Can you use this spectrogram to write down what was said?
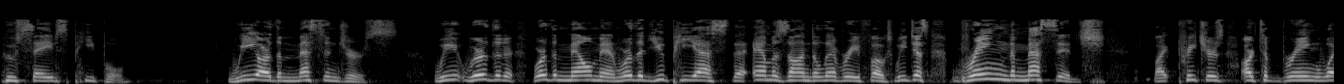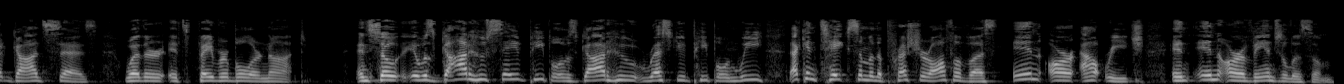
who saves people. We are the messengers. We, we're the, we're the mailman. We're the UPS, the Amazon delivery folks. We just bring the message. Like preachers are to bring what God says, whether it's favorable or not. And so it was God who saved people. It was God who rescued people. And we, that can take some of the pressure off of us in our outreach and in our evangelism.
